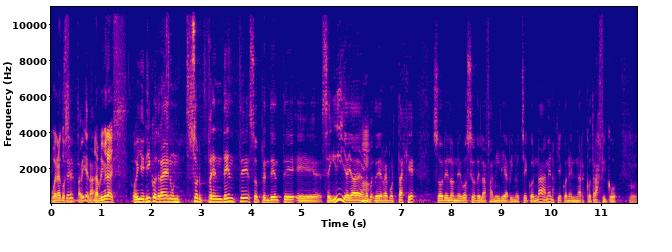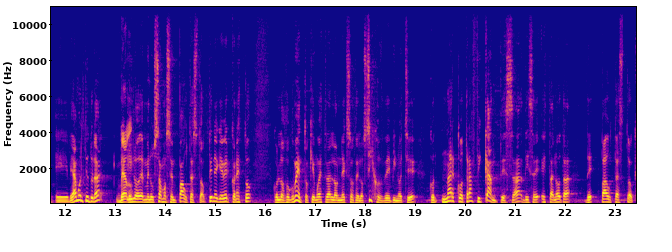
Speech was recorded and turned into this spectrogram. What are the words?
Buena cosa. está bien, ¿ah? La primera vez. Oye, Nico, traen un sorprendente, sorprendente eh, seguidilla ya de, mm. de, reportaje sobre los negocios de la familia Pinochet con nada menos que con el narcotráfico. Mm. Eh, veamos el titular veamos. y lo desmenuzamos en Pauta Stock. Tiene que ver con esto con los documentos que muestran los nexos de los hijos de Pinochet con narcotraficantes, ¿ah? dice esta nota de Pauta Stock.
